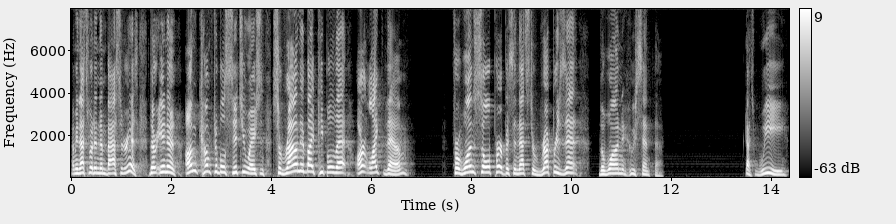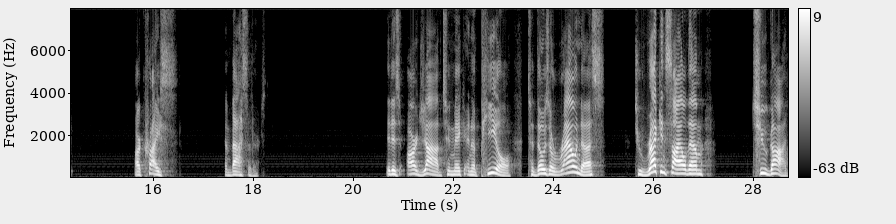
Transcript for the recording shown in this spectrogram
I mean, that's what an ambassador is. They're in an uncomfortable situation, surrounded by people that aren't like them, for one sole purpose, and that's to represent the one who sent them. Guys, we are Christ's ambassadors. It is our job to make an appeal to those around us to reconcile them to God.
